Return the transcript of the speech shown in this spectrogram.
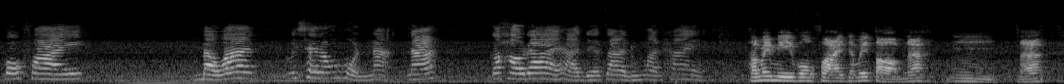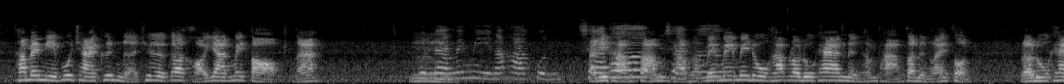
โปรไฟล์แบบว่าไม่ใช่ล่องหนน่ะนะ ก็เข้าได้ค่ะ เดี๋ยวอาจารย์อนุมัติให้ ถ้าไม่มีโปรไฟล์จะไม่ตอบนะ อืมนะ ถ้าไม่มีผู้แชร์ขึ้นเหนือชื่อก็ขออนุญาตไม่ตอบนะอืมคุณแนนไม่มีนะคะ คุณแชอันร์นี้ถามเพิ่ซ้ำแชถามร์เพิ่ไม่ไม่ไม่ดูครับ เราดูแค่หนึ่งคำถามต่อหนึ่งไลฟ์สด เราดูแค่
